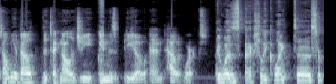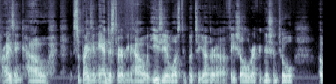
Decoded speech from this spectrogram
Tell me about the technology in this video and how it works. It was actually quite uh, surprising how surprising and disturbing how easy it was to put together a facial recognition tool. Uh,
